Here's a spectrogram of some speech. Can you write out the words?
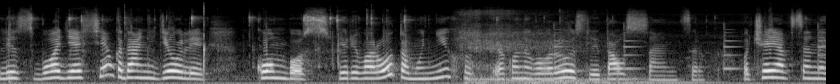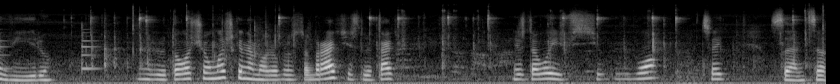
с Боді 7, коли вони делали комбо з переворотом, у них, як вони говорили, слітав сенсор. Хоча я в це не вірю. Того, що мишки не може просто брати і злітати із того і всього цей сенсор.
